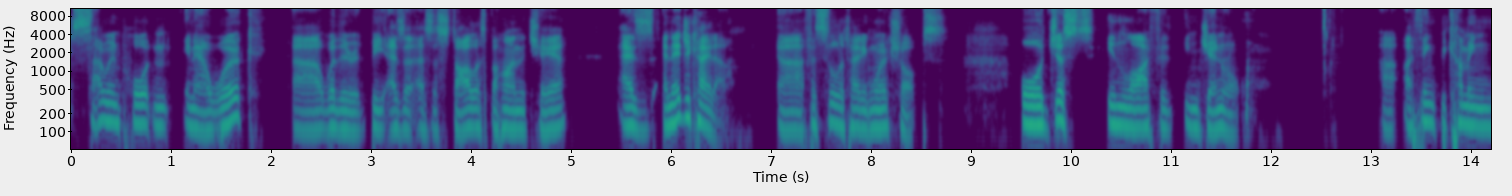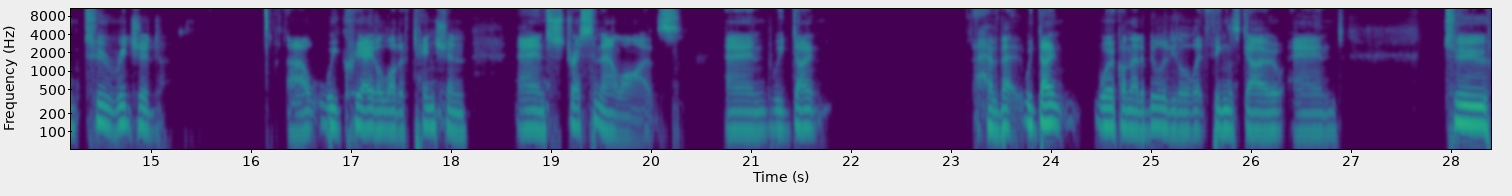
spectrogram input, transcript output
so important in our work, uh, whether it be as a as a stylist behind the chair, as an educator, uh, facilitating workshops, or just in life in general. Uh, I think becoming too rigid uh, we create a lot of tension and stress in our lives, and we don't have that. We don't work on that ability to let things go and to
